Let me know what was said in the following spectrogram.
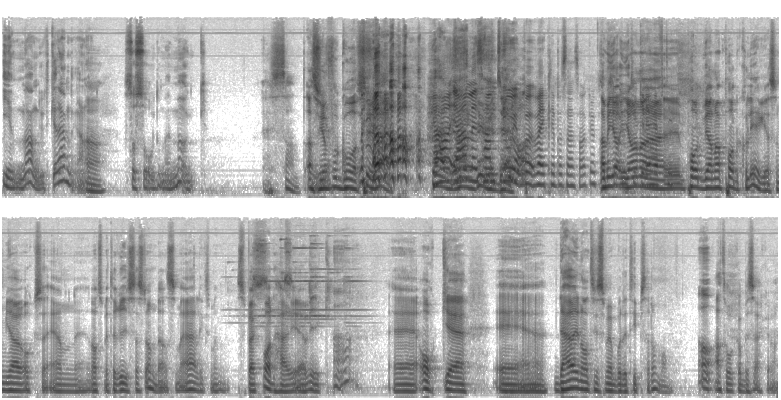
innan utgrävningarna, ja. så såg de en munk. Är det sant? Alltså jag får gåshud här. Johan- Johannes han Herregud. tror ju Ja. på, verkligen på sådana saker också. Ja, men jag, jag är några, podd, vi har några poddkollegor som gör också en, något som heter Rysastunden som är liksom en spökpodd här i Övik. Ah. Eh, och eh, eh, det här är någonting som jag borde tipsa dem om. Ja. Att åka och besöka. Ja,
